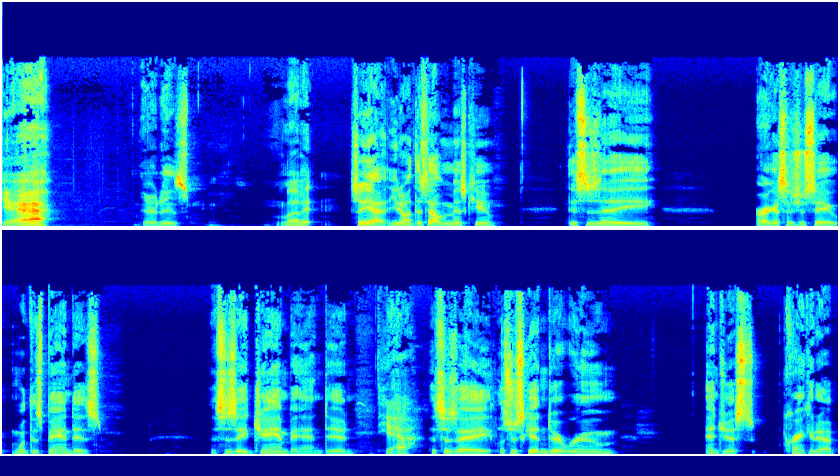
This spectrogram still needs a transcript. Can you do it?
Yeah. There it is. Love it. So yeah, you know what this album is, Q? This is a, or I guess I should say what this band is. This is a jam band, dude. Yeah. This is a let's just get into a room and just crank it up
